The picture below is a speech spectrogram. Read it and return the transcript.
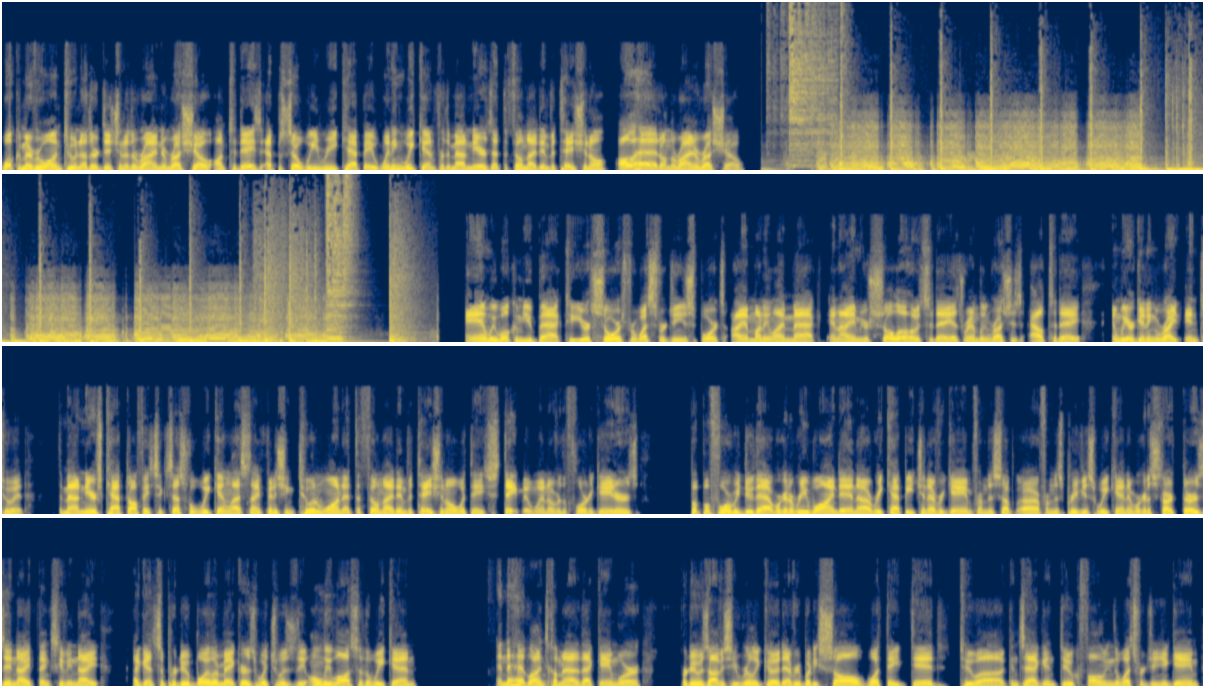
Welcome, everyone, to another edition of the Ryan and Rush Show. On today's episode, we recap a winning weekend for the Mountaineers at the Phil Knight Invitational. All ahead on the Ryan and Rush Show. And we welcome you back to your source for West Virginia sports. I am Moneyline Mac, and I am your solo host today as Rambling Rush is out today and we are getting right into it. The Mountaineers capped off a successful weekend last night, finishing two and one at the Phil Knight Invitational with a statement win over the Florida Gators. But before we do that, we're going to rewind and uh, recap each and every game from this up uh, from this previous weekend, and we're going to start Thursday night, Thanksgiving night, against the Purdue Boilermakers, which was the only loss of the weekend. And the headlines coming out of that game were Purdue is obviously really good. Everybody saw what they did to uh, Gonzaga and Duke following the West Virginia game.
